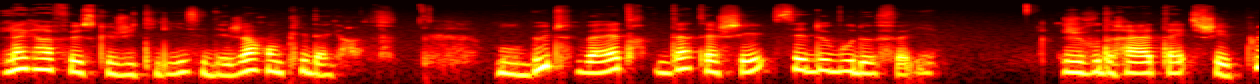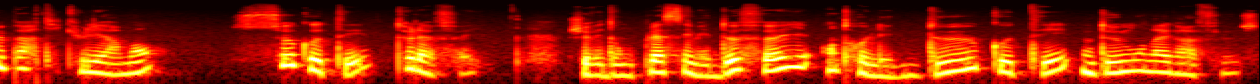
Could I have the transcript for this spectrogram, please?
L'agrafeuse que j'utilise est déjà remplie d'agrafes. Mon but va être d'attacher ces deux bouts de feuilles. Je voudrais attacher plus particulièrement ce côté de la feuille. Je vais donc placer mes deux feuilles entre les deux côtés de mon agrafeuse.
